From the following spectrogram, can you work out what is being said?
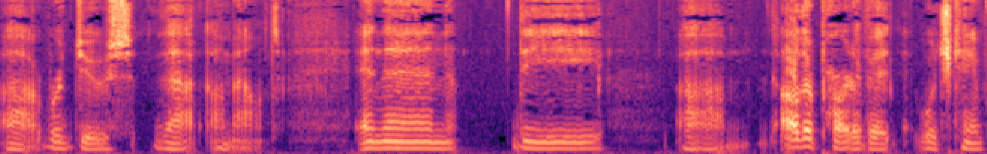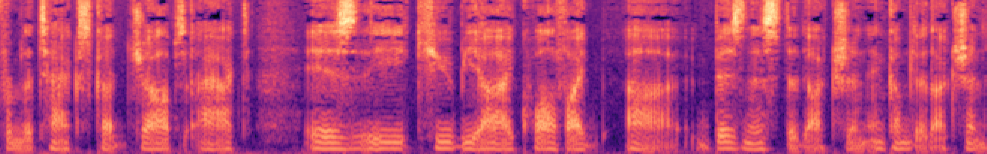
uh, reduce that amount. And then the um, other part of it, which came from the Tax Cut Jobs Act, is the QBI qualified uh, business deduction, income deduction,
